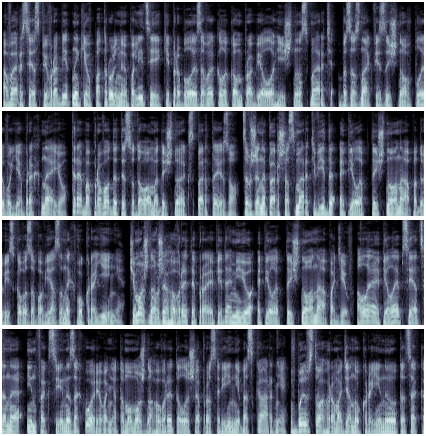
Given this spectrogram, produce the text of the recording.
А версія співробітників патрульної поліції, які прибули за викликом про біологічну смерть без ознак фізичного впливу, є брехнею. Треба проводити судово-медичну експертизу. Це вже не перша смерть від епілептичного нападу військовозобов'язаних в Україні. Україні. Чи можна вже говорити про епідемію епілептичного нападів? Але епілепсія це не інфекційне захворювання, тому можна говорити лише про серійні безкарні вбивства громадян України у ТЦК,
